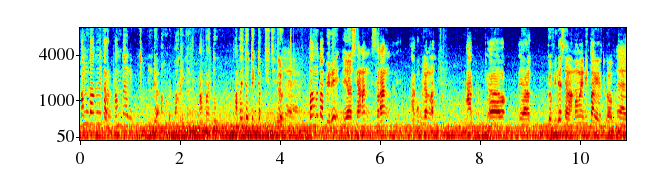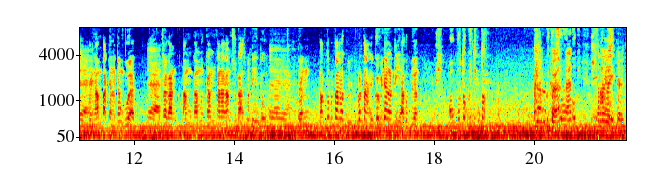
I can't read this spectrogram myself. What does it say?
kamu tahu Twitter kamu tahu ini enggak aku udah pakai apa itu apa itu TikTok jijik loh Iya. Tahu notabene ya sekarang serang aku bilang lah ak, wak- ya Govinda sudah lama main TikTok ya Gov. Iya, iya. dan kamu kadang-kadang buat Iya. itu kan kamu kamu kamu karena kamu suka seperti itu Iya, iya. dan waktu pertama pertama Govinda ngerti aku bilang ih oh gue TikTok Baru banget. Seru ya, guys.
